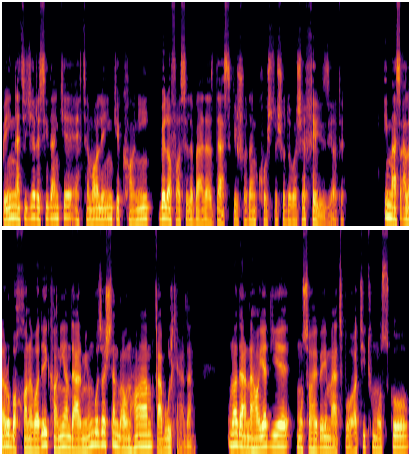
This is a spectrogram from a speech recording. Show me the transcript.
به این نتیجه رسیدن که احتمال اینکه کانی بلافاصله بعد از دستگیر شدن کشته شده باشه خیلی زیاده. این مسئله رو با خانواده کانی هم در میون گذاشتن و اونها هم قبول کردند. اونا در نهایت یه مصاحبه مطبوعاتی تو مسکو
